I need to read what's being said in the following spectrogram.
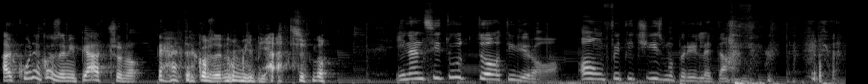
alcune cose mi piacciono e altre cose non mi piacciono. Innanzitutto ti dirò, ho un feticismo per il letame.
